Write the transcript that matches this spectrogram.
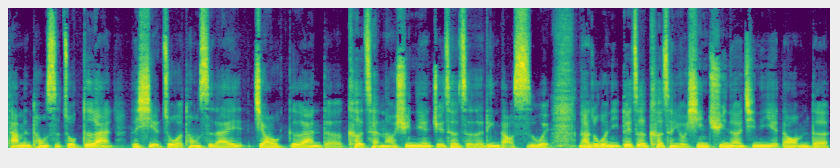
他们同时做个案的写作，同时来教个案的课程哈，训练决策者的领导思维。那如果你对这个课程有兴趣呢，请你也到我们的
